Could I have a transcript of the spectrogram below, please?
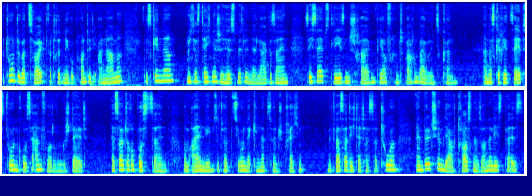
Betont überzeugt vertritt Negroponte die Annahme, dass Kinder durch das technische Hilfsmittel in der Lage seien, sich selbst lesen, schreiben wie auch Fremdsprachen beibringen zu können. An das Gerät selbst wurden große Anforderungen gestellt. Es sollte robust sein, um allen Lebenssituationen der Kinder zu entsprechen. Mit wasserdichter Tastatur, einem Bildschirm, der auch draußen in der Sonne lesbar ist,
